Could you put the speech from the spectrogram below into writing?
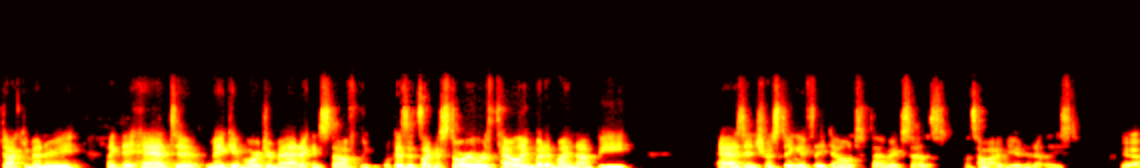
documentary. Like they had to make it more dramatic and stuff because it's like a story worth telling, but it might not be as interesting if they don't. If that makes sense. That's how I viewed it, at least. Yeah,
